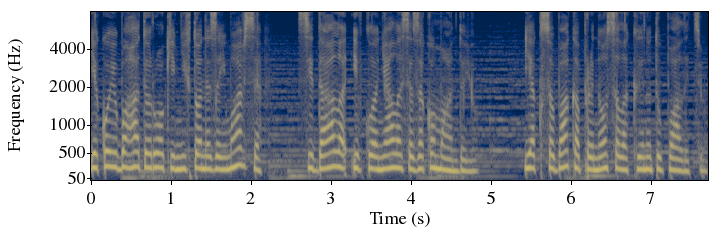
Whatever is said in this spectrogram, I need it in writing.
якою багато років ніхто не займався, сідала і вклонялася за командою, як собака приносила кинуту палицю.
